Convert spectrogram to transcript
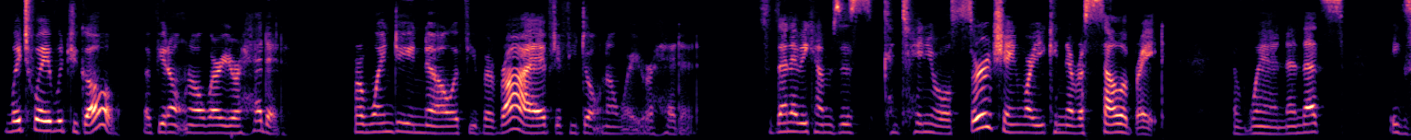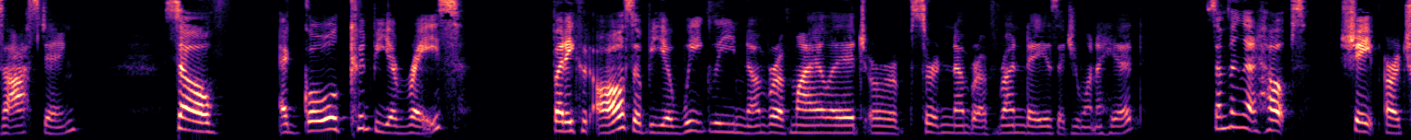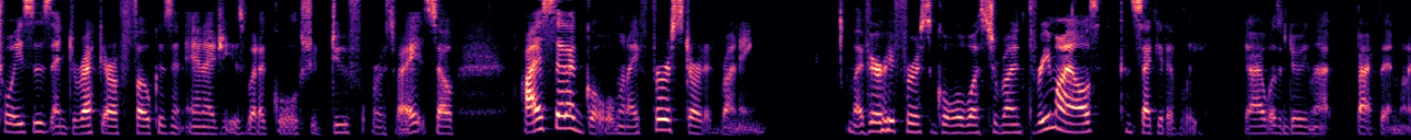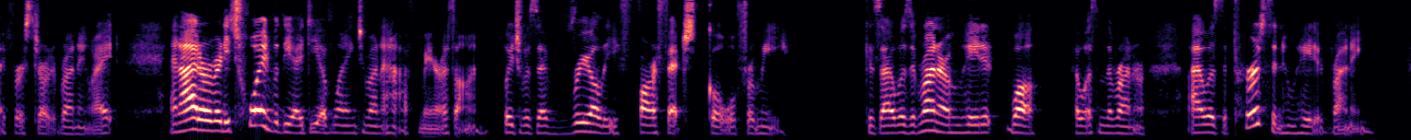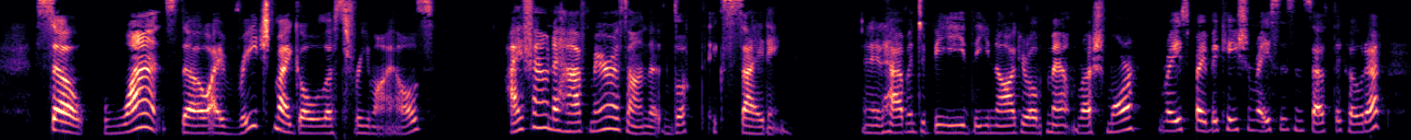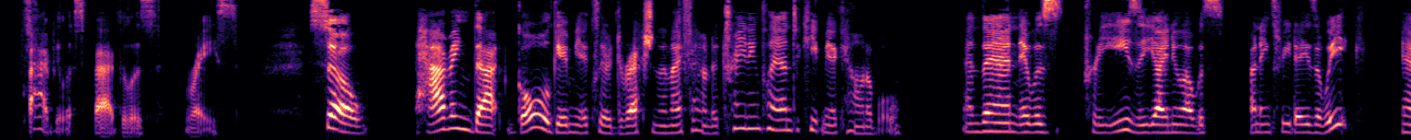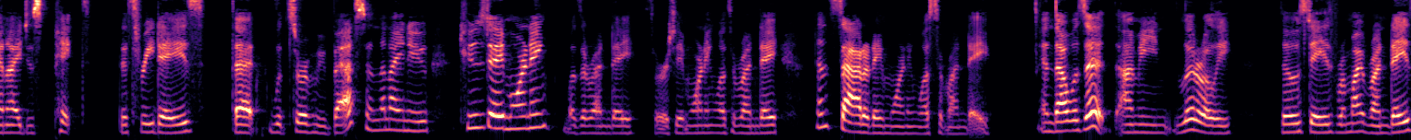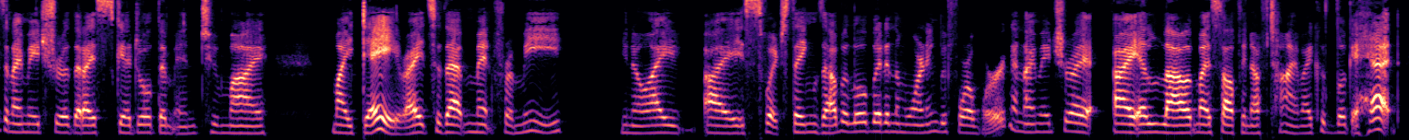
which way would you go if you don't know where you're headed? Or when do you know if you've arrived if you don't know where you're headed? So then it becomes this continual searching where you can never celebrate a win. And that's exhausting. So a goal could be a race, but it could also be a weekly number of mileage or a certain number of run days that you want to hit. Something that helps shape our choices and direct our focus and energy is what a goal should do for us, right? So I set a goal when I first started running my very first goal was to run three miles consecutively. Yeah, I wasn't doing that back then when I first started running, right? And I had already toyed with the idea of wanting to run a half marathon, which was a really far fetched goal for me. Because I was a runner who hated, well, I wasn't the runner. I was the person who hated running. So once though I reached my goal of three miles, I found a half marathon that looked exciting and it happened to be the inaugural Mount Rushmore race by Vacation Races in South Dakota. Fabulous, fabulous race. So having that goal gave me a clear direction and I found a training plan to keep me accountable. And then it was pretty easy. I knew I was running three days a week and I just picked the three days that would serve me best. And then I knew Tuesday morning was a run day, Thursday morning was a run day, and Saturday morning was a run day. And that was it. I mean, literally, those days were my run days and I made sure that I scheduled them into my, my day, right? So that meant for me, you know, I, I switched things up a little bit in the morning before work and I made sure I, I allowed myself enough time. I could look ahead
